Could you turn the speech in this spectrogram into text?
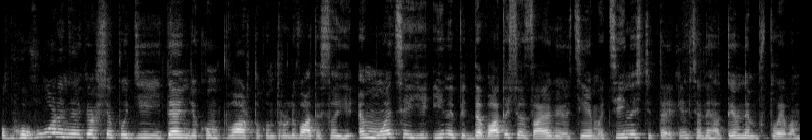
обговорення якихось подій, день, в якому варто контролювати свої емоції і не піддаватися зайвій цій емоційності та якимось негативним впливам.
